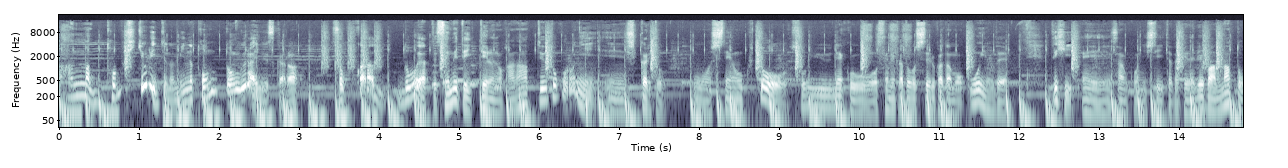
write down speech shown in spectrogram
あまあ、飛ぶ飛距離っていうのはみんなトントンぐらいですからそこからどうやって攻めていってるのかなっていうところに、えー、しっかりと視点を置くとそういうねこう攻め方をしている方も多いので是非、えー、参考にしていただければなと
